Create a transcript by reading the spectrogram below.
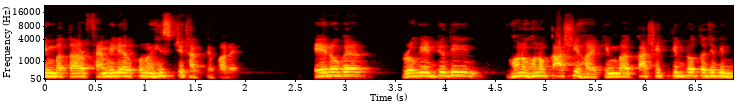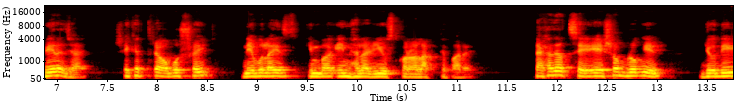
কিংবা তার ফ্যামিলিয়াল কোনো হিস্ট্রি থাকতে পারে। এই রোগের, রোগীর যদি ঘন ঘন কাশি হয় কিংবা কাশির তীব্রতা যদি বেড়ে যায়, সেক্ষেত্রে অবশ্যই নেবুলাইজ কিংবা ইনহেলার ইউজ করা লাগতে পারে। দেখা যাচ্ছে এসব রোগীর যদি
